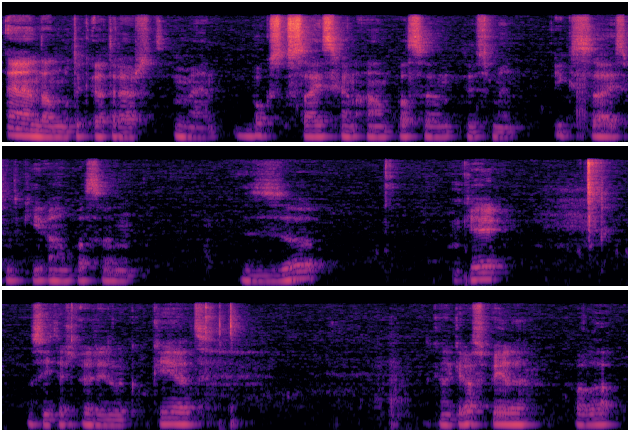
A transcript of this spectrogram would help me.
en dan moet ik uiteraard mijn box size gaan aanpassen. Dus mijn x-size moet ik hier aanpassen. Zo. Oké. Dat ziet er redelijk oké uit. Dan kan ik eraf spelen. Voilà.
